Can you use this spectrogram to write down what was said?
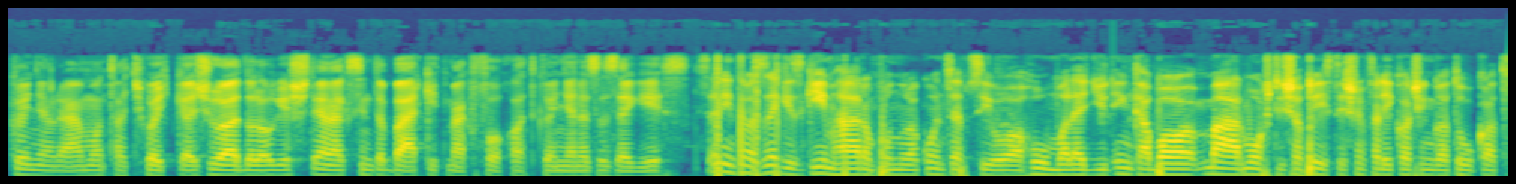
könnyen rámondhatjuk, hogy casual a dolog, és tényleg szinte bárkit megfoghat könnyen ez az egész. Szerintem ez az egész Game 3.0 koncepció a home együtt inkább a, már most is a PlayStation felé kacsingatókat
